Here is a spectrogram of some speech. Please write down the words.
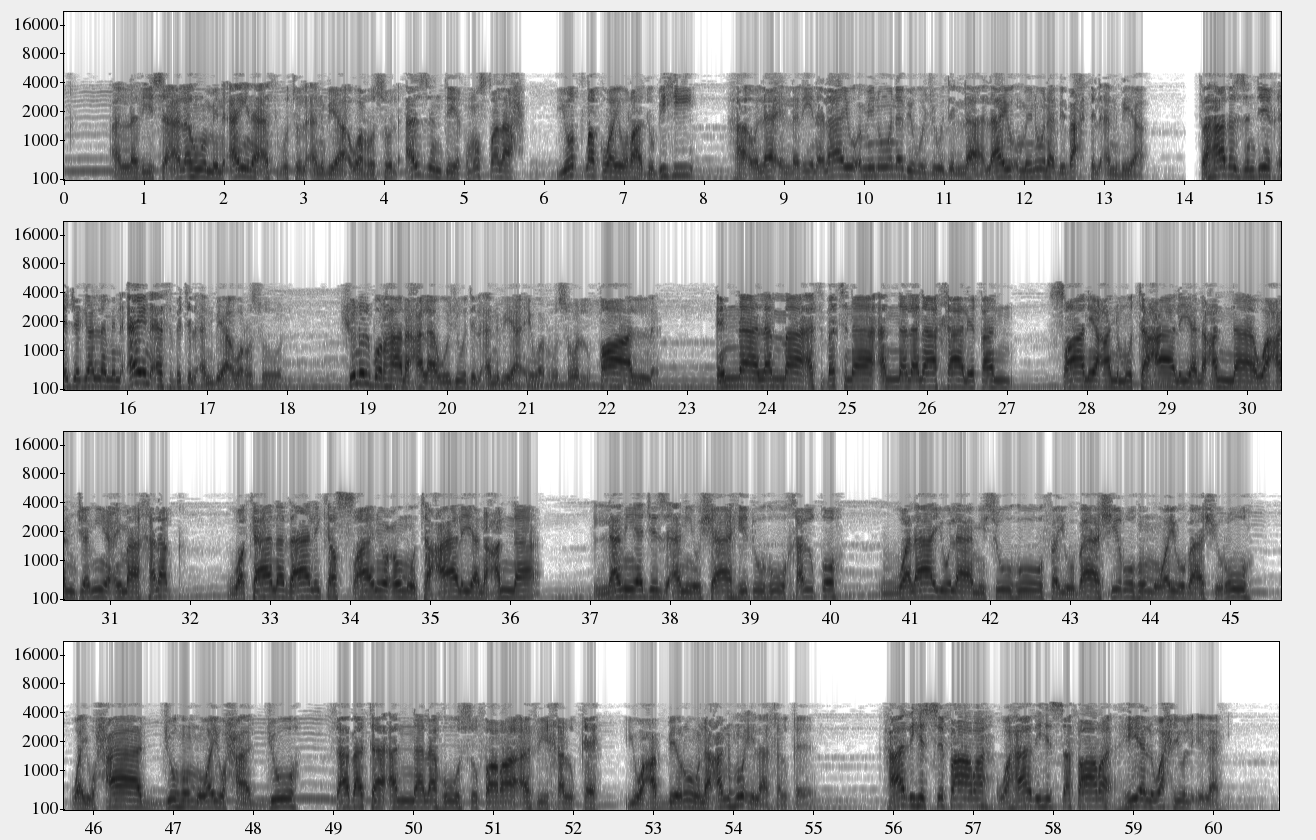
الذي سأله من أين أثبت الأنبياء والرسل؟ الزنديق مصطلح يطلق ويراد به هؤلاء الذين لا يؤمنون بوجود الله لا يؤمنون ببحث الأنبياء. فهذا الزنديق اجى قال له من أين أثبت الأنبياء والرسل؟ شنو البرهان على وجود الأنبياء والرسل؟ قال إنا لما أثبتنا أن لنا خالقا صانعا متعاليا عنا وعن جميع ما خلق وكان ذلك الصانع متعاليا عنا لم يجز أن يشاهده خلقه ولا يلامسوه فيباشرهم ويباشروه ويحاجهم ويحاجوه ثبت أن له سفراء في خلقه. يعبرون عنه إلى خلقه. هذه السفارة وهذه السفارة هي الوحي الإلهي.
